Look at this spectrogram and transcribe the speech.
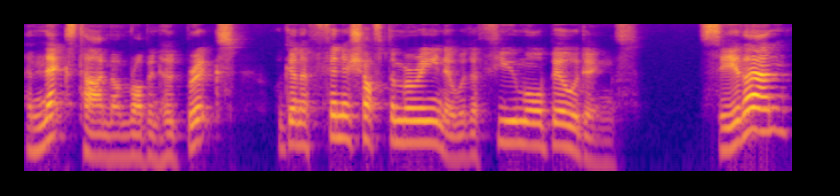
And next time on Robin Hood Bricks, we're going to finish off the marina with a few more buildings. See you then!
